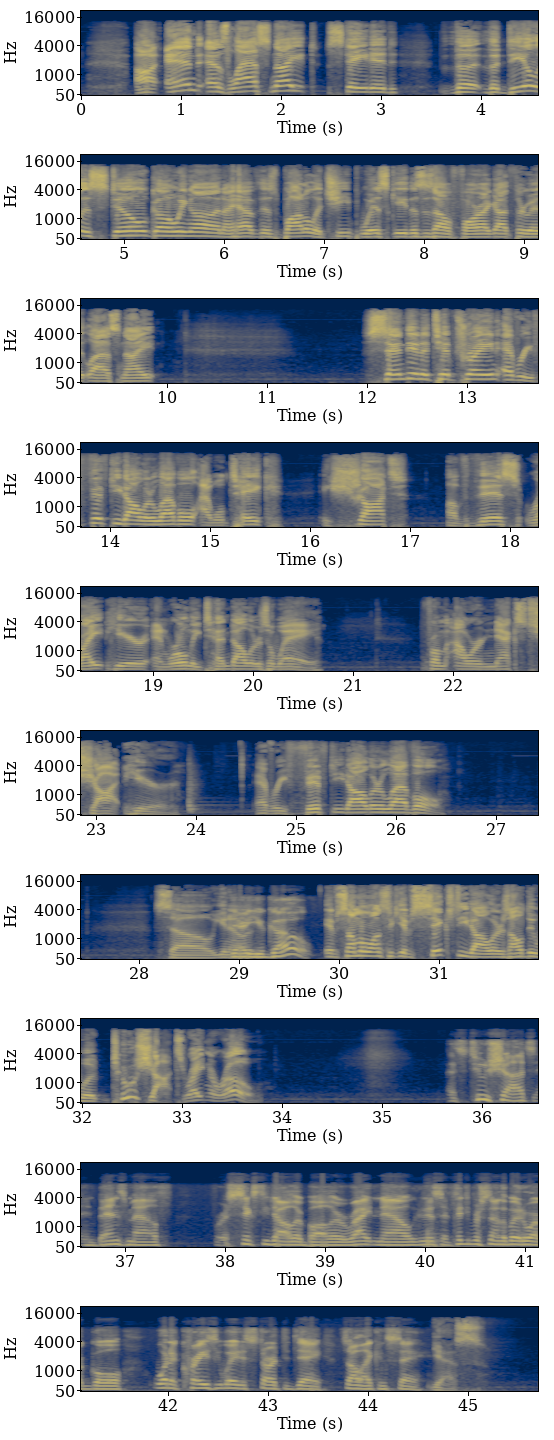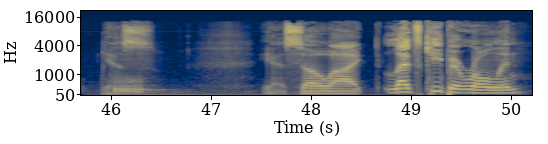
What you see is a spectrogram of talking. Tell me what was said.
Uh, and as last night stated, the the deal is still going on. I have this bottle of cheap whiskey. This is how far I got through it last night. Send in a tip train every $50 level. I will take a shot of this right here, and we're only $10 away from our next shot here. Every $50 level. So, you know, There you go. if someone wants to give $60, I'll do a two shots right in a row. That's two shots in Ben's mouth for a $60 baller right now. This at 50% of the way to our goal. What a crazy way to start the day. That's all I can say. Yes. Yes. Yes. So uh, let's keep it rolling.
